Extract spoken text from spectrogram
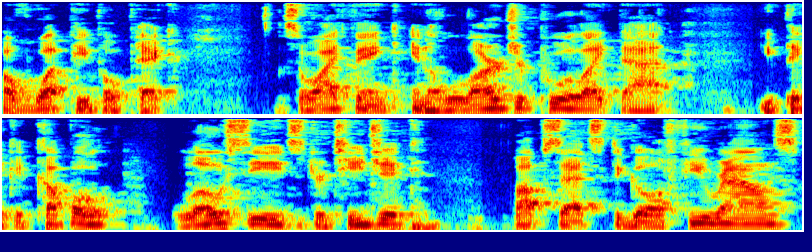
of what people pick. So I think in a larger pool like that, you pick a couple low seed strategic upsets to go a few rounds.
